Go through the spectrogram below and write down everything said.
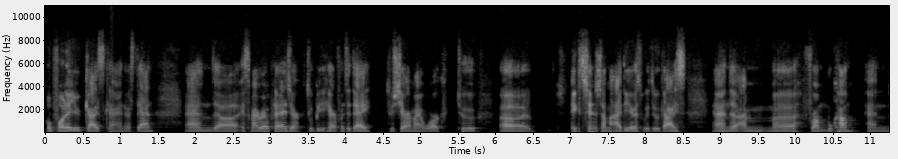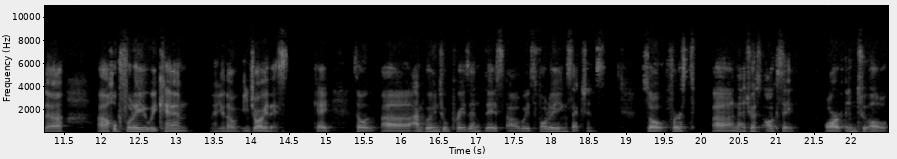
hopefully you guys can understand. And uh, it's my real pleasure to be here for today to share my work, to uh, exchange some ideas with you guys. And I'm from UQAM, and hopefully we can, you know, enjoy this. Okay, so I'm going to present this with following sections. So first, nitrous oxide, or N2O,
